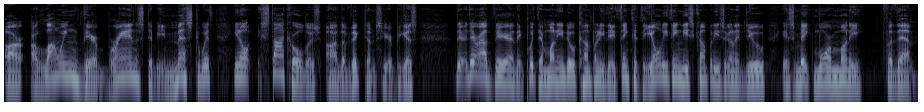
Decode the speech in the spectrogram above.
are allowing their brands to be messed with. You know, stockholders are the victims here because they're they're out there. They put their money into a company. They think that the only thing these companies are going to do is make more money for them.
